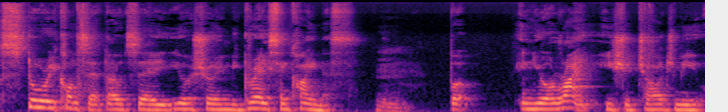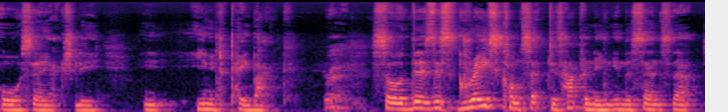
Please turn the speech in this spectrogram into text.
story concept, I would say you're showing me grace and kindness. But in your right, you should charge me or say, actually, you, you need to pay back. Right. So there's this grace concept is happening in the sense that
